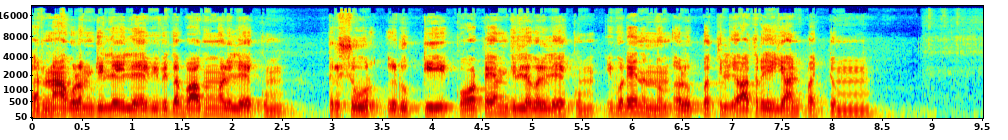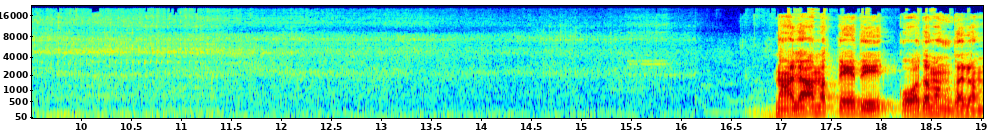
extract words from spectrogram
എറണാകുളം ജില്ലയിലെ വിവിധ ഭാഗങ്ങളിലേക്കും തൃശൂർ ഇടുക്കി കോട്ടയം ജില്ലകളിലേക്കും ഇവിടെ നിന്നും എളുപ്പത്തിൽ യാത്ര ചെയ്യാൻ പറ്റും. നാലാമത്തേത് കോതമംഗലം.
